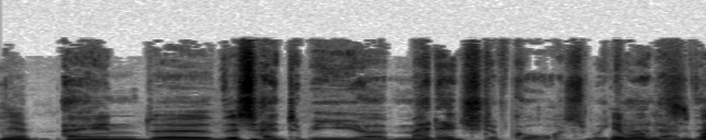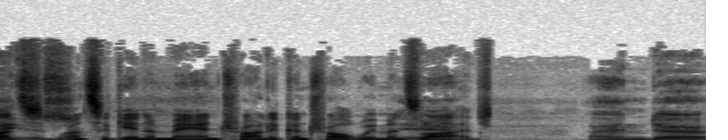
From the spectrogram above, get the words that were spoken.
Yep. And uh, this had to be uh, managed, of course. We Yeah, well, can't it's have once, this. once again a man trying to control women's Yeah. lives. And uh,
